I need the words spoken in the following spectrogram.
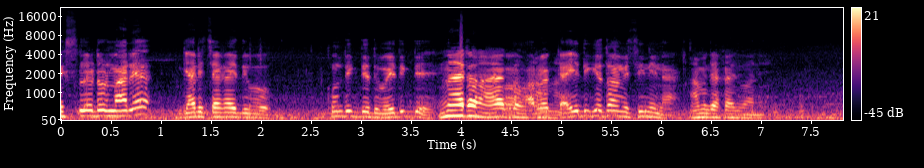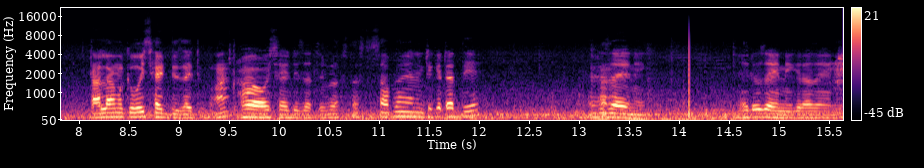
এক্সিলেটর মারে গাড়ি চাকাই দিব। কোন দিক দিয়ে দেবো? এই দিক দিয়ে? না এটা না একদম আর একটা। এই দিকে তো আমি চিনি না। আমি দেখাই দেবানি তাহলে আমাকে ওই সাইড দিয়ে যাইতে হবে, হ্যাঁ? হ্যাঁ ওই সাইডে যাইতে হবে। আস্তে আস্তে সাপ্লাই আনি টিকেট দিয়ে। এটা হ্যাঁ। যায়নি এটাও যায়নি এরা যায়নি।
